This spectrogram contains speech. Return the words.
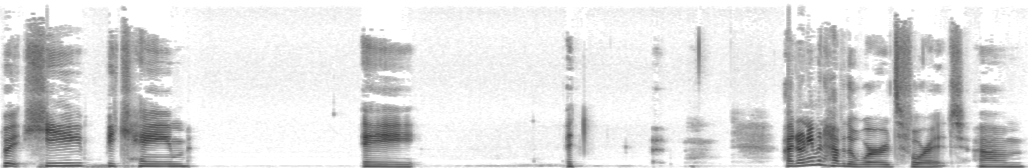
but he became a, a. I don't even have the words for it. Um,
